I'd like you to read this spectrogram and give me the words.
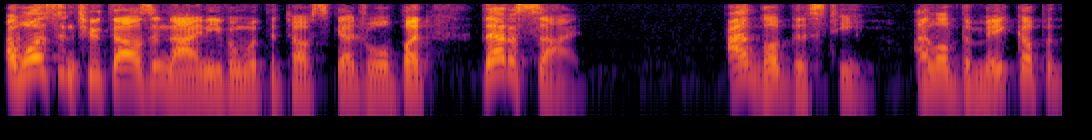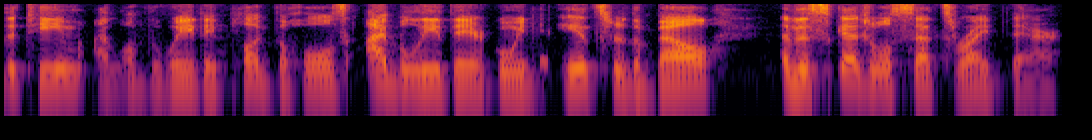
I was in 2009, even with the tough schedule. But that aside, I love this team. I love the makeup of the team. I love the way they plug the holes. I believe they are going to answer the bell, and the schedule sets right there.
